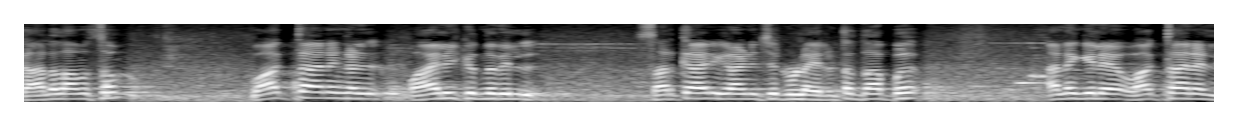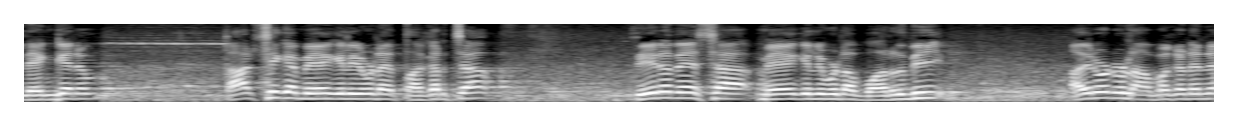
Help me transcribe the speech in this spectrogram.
കാലതാമസം വാഗ്ദാനങ്ങൾ പാലിക്കുന്നതിൽ സർക്കാർ കാണിച്ചിട്ടുള്ള ഇരട്ടത്താപ്പ് അല്ലെങ്കിൽ വാഗ്ദാന ലംഘനം കാർഷിക മേഖലയുടെ തകർച്ച തീരദേശ മേഖലയുടെ വറുതി അതിനോടുള്ള അവഗണന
